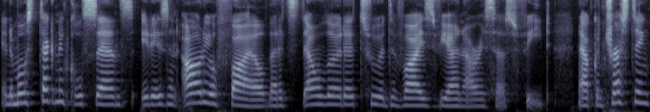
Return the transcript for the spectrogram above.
in the most technical sense, it is an audio file that it's downloaded to a device via an RSS feed. Now, contrasting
